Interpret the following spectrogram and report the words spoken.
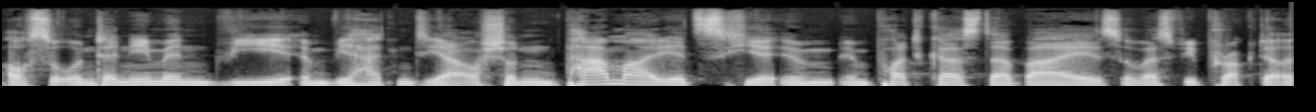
auch so Unternehmen wie, ähm, wir hatten die ja auch schon ein paar Mal jetzt hier im, im Podcast dabei, sowas wie Procter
